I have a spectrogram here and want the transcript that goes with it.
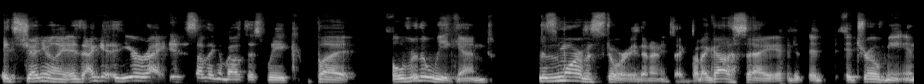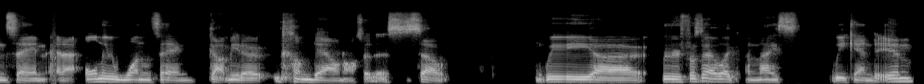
it's genuinely. Is I get you're right. It's something about this week, but over the weekend, this is more of a story than anything. But I gotta say, it it, it drove me insane, and I, only one thing got me to come down off of this. So we uh we were supposed to have like a nice weekend in,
